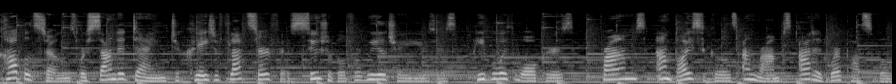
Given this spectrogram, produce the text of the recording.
Cobblestones were sanded down to create a flat surface suitable for wheelchair users, people with walkers, prams and bicycles and ramps added where possible.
